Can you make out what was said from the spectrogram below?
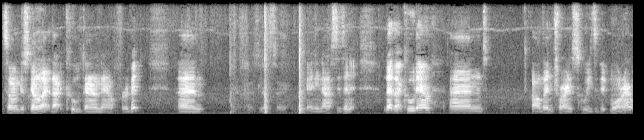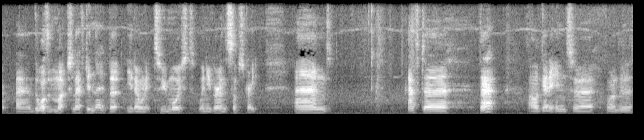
so I'm just going to let that cool down now for a bit. Um, so don't get any nasties in it. Let that cool down and I'll then try and squeeze a bit more out. And there wasn't much left in there, but you don't want it too moist when you're growing the substrate. And after that, I'll get it into uh, one of the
